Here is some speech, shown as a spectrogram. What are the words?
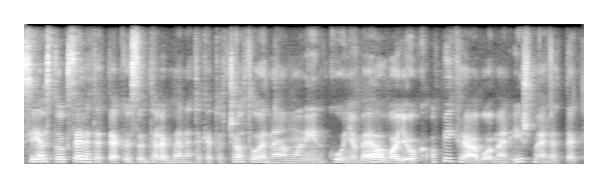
Sziasztok! Szeretettel köszöntelek benneteket a csatornámon, én Kónya Bea vagyok, a Pikrából már ismerhettek,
